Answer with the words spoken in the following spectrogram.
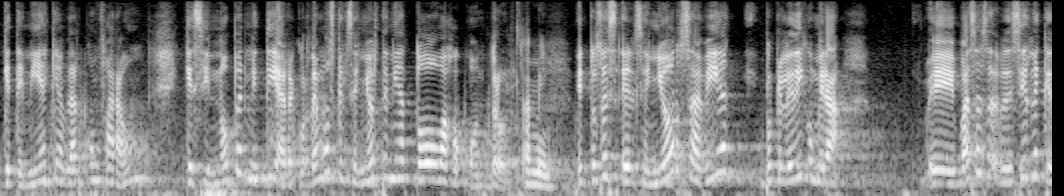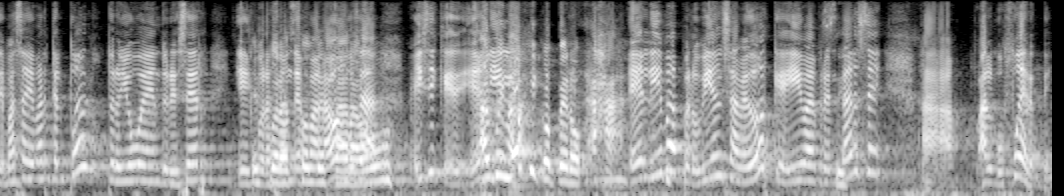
que tenía que hablar con Faraón, que si no permitía, recordemos que el Señor tenía todo bajo control. Amén. Entonces el Señor sabía, porque le dijo, mira, eh, vas a decirle que vas a llevarte al pueblo, pero yo voy a endurecer el, corazón, de, Faraón. O sea, ahí sí que él algo ilógico, pero ajá, él iba, pero bien sabedor que iba a enfrentarse a algo fuerte.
